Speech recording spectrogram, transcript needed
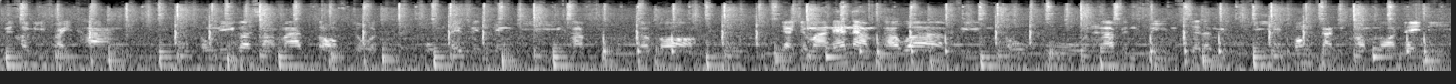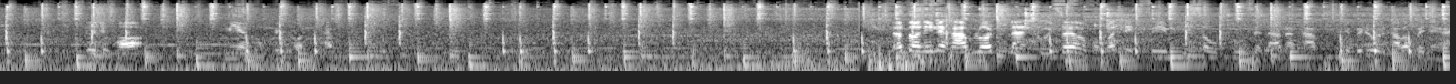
ไม่ค่อยมีไฟทาง ตรงนี้ก็สามารถตอบโจทย์ผมได้เป็นอย่างดีครับ แล้วก็อยากจะมาแนะนำครับว่าฟิล์มโอคูนะครับเป็นฟิล์มเซรามิกที่ป้องกันความร้อนได้ดี โดยเฉพาะเมียผมเป็นคนครับ แล้วตอนนี้นะครับรถ Land Cruiser ของผมก็ติดฟิล์มที่โซคูเสร็จแล้วนะครับเดี๋ยวไปดูนะครับว่าเป็นยังไง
